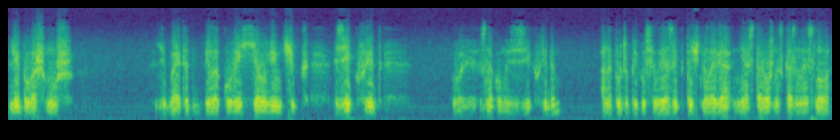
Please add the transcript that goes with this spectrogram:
либо ваш муж, либо этот белокурый херувимчик Зигфрид. Вы знакомы с Зигфридом? Она тут же прикусила язык, точно ловя неосторожно сказанное слово.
